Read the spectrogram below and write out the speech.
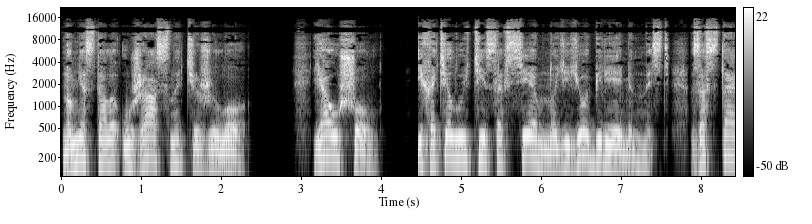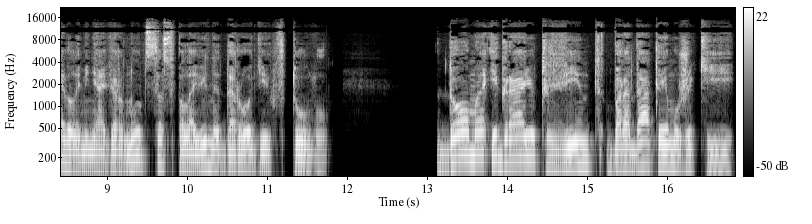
но мне стало ужасно тяжело. Я ушел и хотел уйти совсем, но ее беременность заставила меня вернуться с половины дороги в Тулу. Дома играют в винт бородатые мужики,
